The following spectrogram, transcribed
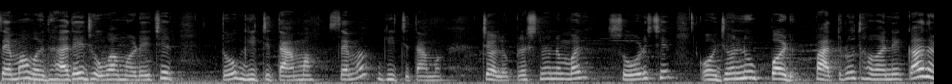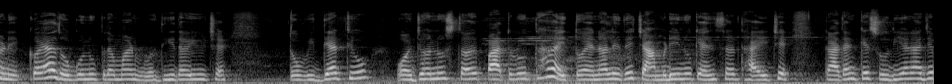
શેમાં વધારે જોવા મળે છે? તો ગીચતામાં, શેમાં? ગીચતામાં. ચલો, પ્રશ્ન નંબર સોળ છે ઓઝોનનું પડ પાતળું થવાને કારણે કયા રોગોનું પ્રમાણ વધી રહ્યું છે? તો વિદ્યાર્થીઓ ઓઝોનનું સ્તર પાતળું થાય તો એના લીધે ચામડીનું કેન્સર થાય છે. કારણ કે સૂર્યના જે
